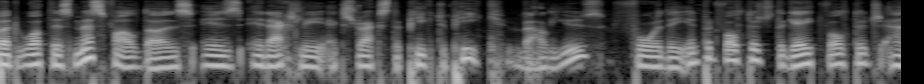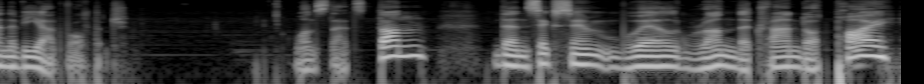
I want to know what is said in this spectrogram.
but what this mes file does is it actually extracts the peak-to-peak -peak values for the input voltage, the gate voltage, and the Vout voltage. Once that's done, then cicsim will run the tran.py,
